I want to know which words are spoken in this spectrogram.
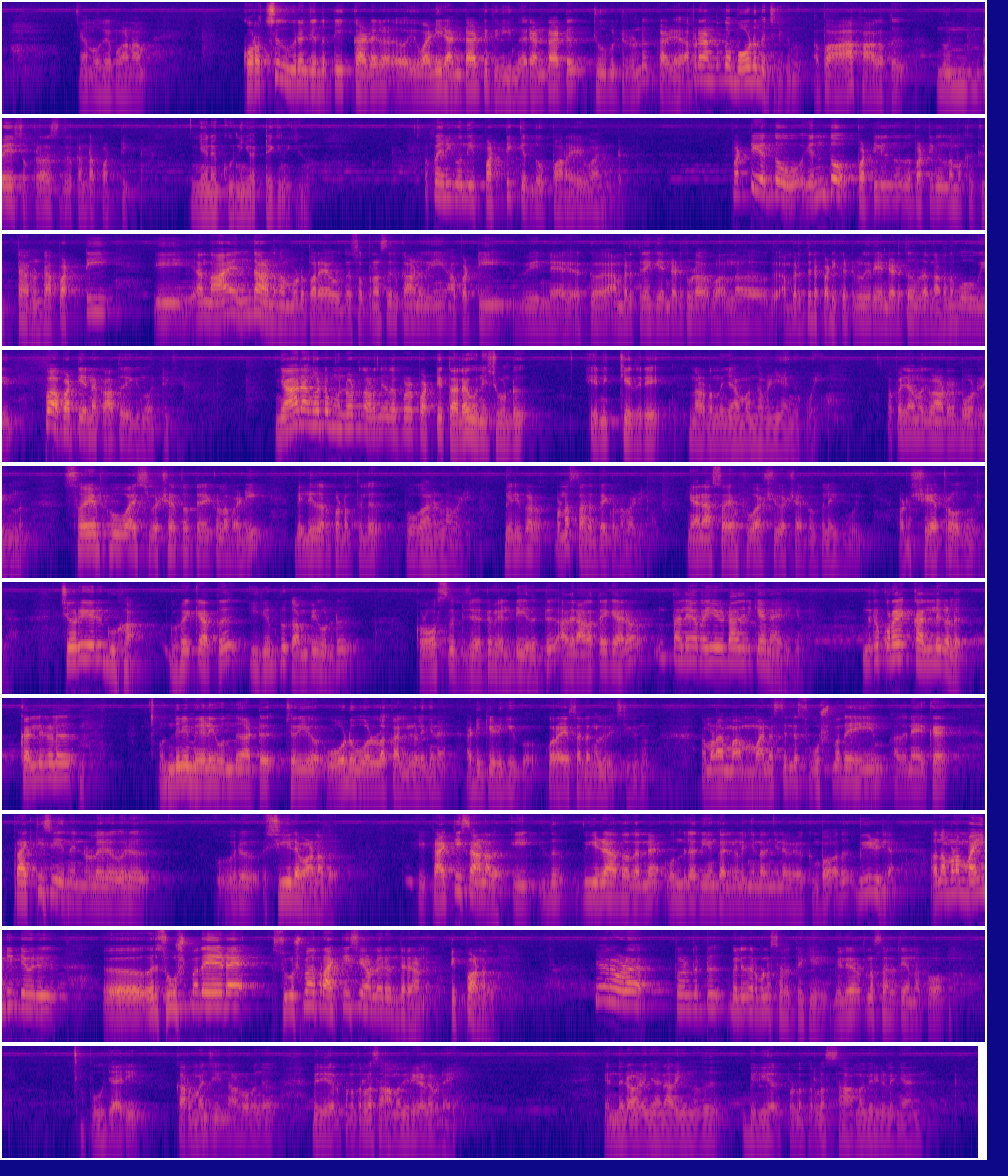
ഞാൻ നോക്കിയപ്പോൾ കാണാം കുറച്ച് ദൂരം ചെന്നിട്ട് ഈ കഴ വഴി രണ്ടായിട്ട് പിരിയുന്നത് രണ്ടായിട്ട് ട്യൂബ് ഇട്ടിട്ടുണ്ട് കഴ അപ്പോൾ രണ്ടത്തെ ബോർഡും വെച്ചിരിക്കുന്നു. അപ്പോൾ ആ ഭാഗത്ത് മുൻപേ സ്വപ്നാസത്തിൽ കണ്ട പട്ടി ഇങ്ങനെ കുനിഞ്ഞ് ഒറ്റയ്ക്ക് നിൽക്കുന്നു. അപ്പോൾ എനിക്ക് തോന്നുന്നു ഈ പട്ടിക്ക് എന്തോ പറയുവാനുണ്ട്. പട്ടി എന്തോ എന്തോ പട്ടിയിൽ നിന്ന് പട്ടിയിൽ നിന്ന് നമുക്ക് കിട്ടാനുണ്ട്. ആ പട്ടി ഈ ആ നായ എന്താണ് നമ്മോട് പറയാവുന്നത്? സ്വപ്നത്തിൽ കാണുകയും ആ പട്ടി പിന്നെ അമ്പലത്തിലേക്ക് എന്റെ അടുത്തൂടെ വന്ന് അമ്പലത്തിന്റെ പടിക്കെട്ടുകൾ എന്റെ അടുത്ത് ഇവിടെ നടന്നു പോവുകയും ഇപ്പോൾ ആ പട്ടി എന്നെ കാത്തു വയ്ക്കുന്നു ഒറ്റയ്ക്ക്. ഞാൻ അങ്ങോട്ട് മുന്നോട്ട് നടന്നു ചെന്നപ്പോൾ പട്ടി തല കുനിച്ചുകൊണ്ട് എനിക്കെതിരെ നടന്ന് ഞാൻ വന്ന വഴി അങ്ങ് പോയി. അപ്പോൾ ഞാൻ നോക്കി അവിടെ ഒരു ബോർഡർ ഇന്ന്. സ്വയംഭൂവ ശിവക്ഷേത്രത്തിലേക്കുള്ള വഴി ബലിതർപ്പണത്തിൽ പോകാനുള്ള വഴി ബലിതർപ്പണ സ്ഥലത്തേക്കുള്ള വഴി. ഞാൻ ആ സ്വയംഭൂവ ശിവക്ഷേത്രത്തിലേക്ക് പോയി. അവിടെ ക്ഷേത്രമൊന്നുമില്ല. ചെറിയൊരു ഗുഹ. ഗുഹയ്ക്കകത്ത് ഇരുമ്പ് കമ്പി കൊണ്ട് ക്രോസ് ചെയ്തിട്ട് വെൽഡ് ചെയ്തിട്ട് അതിനകത്തേക്ക് ആരോ തലയോ കൈയോ ഇടാതിരിക്കാനായിരിക്കും. എന്നിട്ട് കുറേ കല്ലുകൾ കല്ലുകൾ ഒന്നിന് മേളിൽ ഒന്നായിട്ട് ചെറിയ ഓട് പോലുള്ള കല്ലുകൾ ഇങ്ങനെ അടുക്കി അടുക്കി കുറേ സ്ഥലങ്ങൾ വെച്ചിരിക്കുന്നു. നമ്മുടെ മനസ്സിന്റെ സൂക്ഷ്മതയെയും അതിനെയൊക്കെ പ്രാക്ടീസ് ചെയ്യുന്നതിനുള്ളൊരു ഒരു ഒരു ശീലമാണത്. ഈ പ്രാക്ടീസാണത്. ഈ ഇത് വീഴാതെ തന്നെ ഒന്നിലധികം കല്ലുകൾ ഇങ്ങനെ ഇങ്ങനെ വെക്കുമ്പോൾ അത് വീഴില്ല. അത് നമ്മുടെ മൈൻഡിന്റെ ഒരു ഒരു സൂക്ഷ്മതയുടെ സൂക്ഷ്മത പ്രാക്ടീസ് ചെയ്യാനുള്ളൊരു എന്തരാണ്? ടിപ്പാണത്. ഞാനവിടെ തൊഴുതിട്ട് ബലിതർപ്പണ സ്ഥലത്തേക്ക്. ബലിതർപ്പണ സ്ഥലത്ത് ചെന്നപ്പോൾ പൂജാരി കർമ്മം ചെയ്യുന്ന ആൾ പറഞ്ഞ് ബലിയർപ്പണത്തിലുള്ള സാമഗ്രികൾ എവിടെ? എന്തിനാണ് ഞാൻ അറിയുന്നത് ബലിയർപ്പണത്തിലുള്ള സാമഗ്രികൾ ഞാൻ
